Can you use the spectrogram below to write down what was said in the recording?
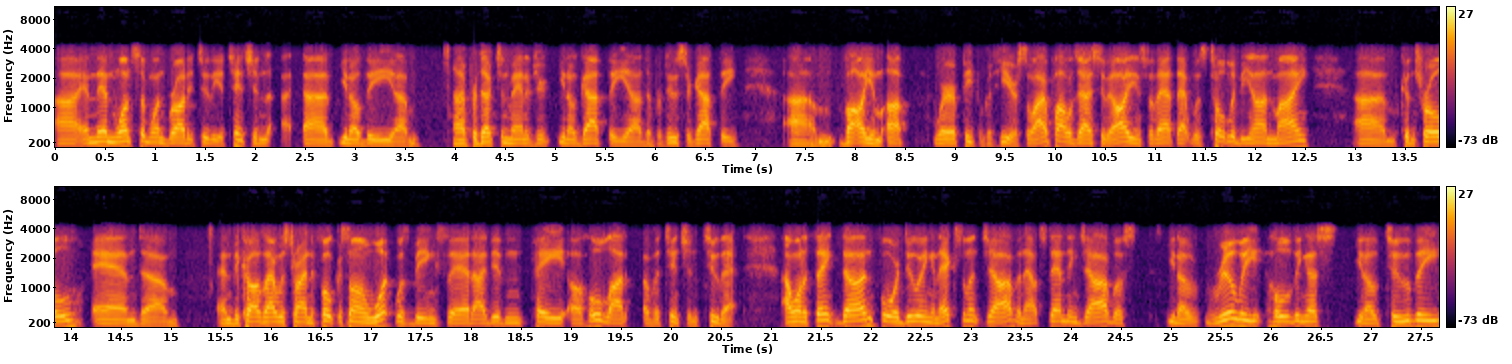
Uh, and then once someone brought it to the attention, uh, you know, the um, uh, production manager, you know, got the uh, the producer got the um, volume up where people could hear. So I apologize to the audience for that. That was totally beyond my um, control, and um, and because I was trying to focus on what was being said, I didn't pay a whole lot of attention to that. I want to thank Don for doing an excellent job, an outstanding job of, you know, really holding us, you know, to the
